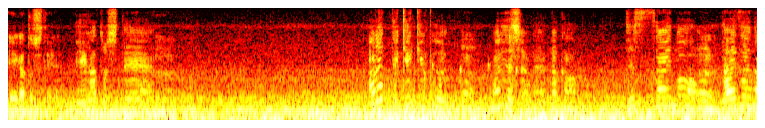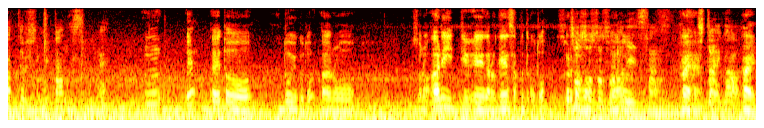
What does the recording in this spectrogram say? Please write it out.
映画として？映画として、うん。あれって結局うん。あれでしたよね。なんか実際のうん。題材になってる人がいたんですよね、うん。ええっとどういうこと？あのその「アリー」っていう映画の原作ってこと？それともそうそうそうそう、アリーさんはいはい自体がはい。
